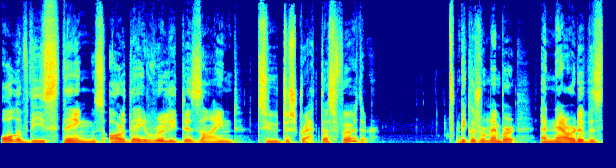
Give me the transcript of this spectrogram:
all of these things are they really designed to distract us further? Because remember, a narrative is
